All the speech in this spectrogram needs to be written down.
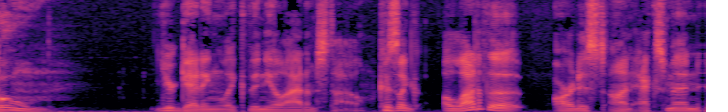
boom you're getting like the neal adams style. Because like a lot of the artists on x-men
